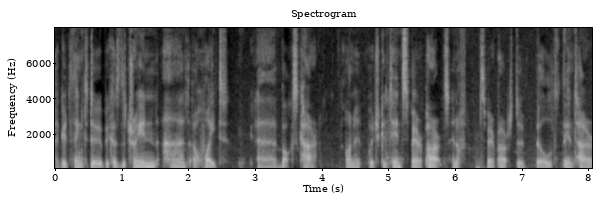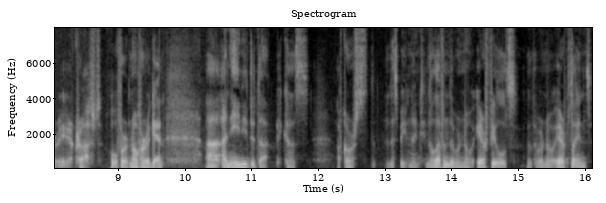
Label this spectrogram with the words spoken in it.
a good thing to do because the train had a white uh, boxcar on it, which contained spare parts, enough spare parts to build the entire aircraft over and over again. Uh, and he needed that because, of course, this being 1911, there were no airfields, there were no airplanes.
